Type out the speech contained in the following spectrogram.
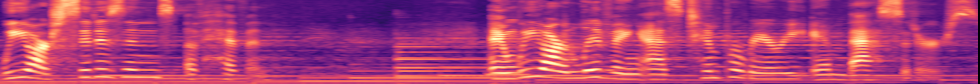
We are citizens of heaven. And we are living as temporary ambassadors.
